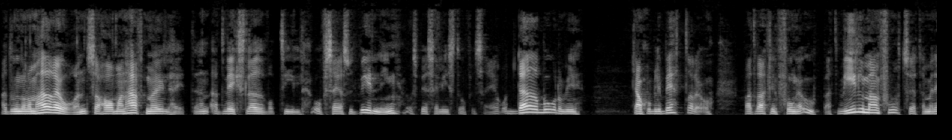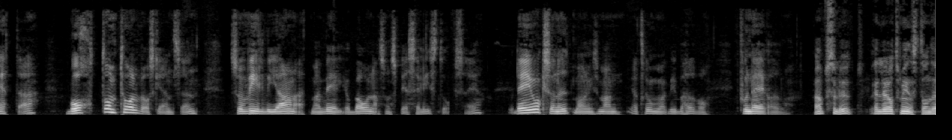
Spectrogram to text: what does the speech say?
att under de här åren så har man haft möjligheten att växla över till officersutbildning och specialistofficer och där borde vi kanske bli bättre då på att verkligen fånga upp att vill man fortsätta med detta bortom 12-årsgränsen så vill vi gärna att man väljer banan som specialistofficer. Det är också en utmaning som man, jag tror vi behöver fundera över. Absolut, eller åtminstone,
